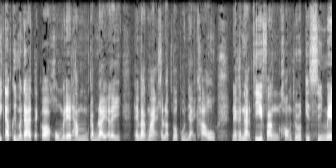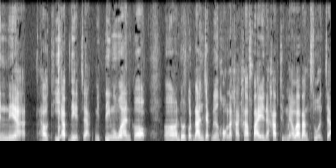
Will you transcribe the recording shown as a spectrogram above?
pick up ขึ้นมาได้ แต่ก็คงไม่ได้ทำกำไรอะไรให้มากมายสำหรับตัวปูนใหญ่เขา ในขณะที่ฝั่งของธุรกิจซีเมนต์เนี่ยเท่าที่อัปเดตจาก meeting เมื่อวานก็โดนกดดันจากเรื่องของราคาค่าไฟนะครับถึงแม้ว่าบางส่วนจะ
